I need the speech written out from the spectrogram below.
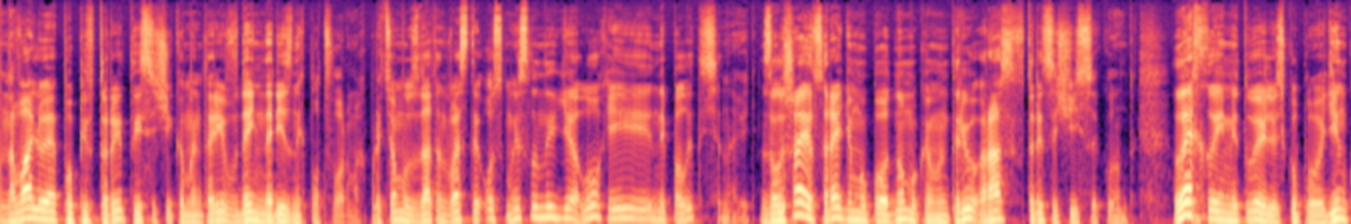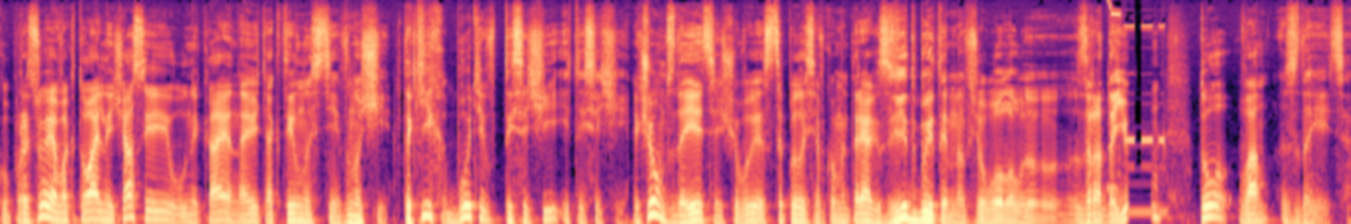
навалює по півтори тисячі коментарів в день на різних платформах. При цьому здатен вести осмислений діалог і не палитися навіть. Залишає в середньому по одному коментарю раз в 36 секунд. Легко імітує людську поведінку, працює в актуальний час і уникає навіть активності вночі. Таких ботів тисячі і тисячі. Якщо вам здається, що ви сцепилися в коментарях з відбитим на всю голову зрадайом, то вам здається?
